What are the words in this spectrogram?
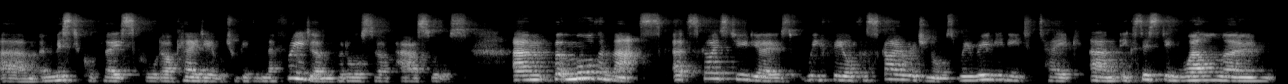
um, a mystical place called Arcadia, which will give them their freedom, but also a power source. Um, but more than that, at Sky Studios, we feel for Sky Originals, we really need to take um, existing well known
